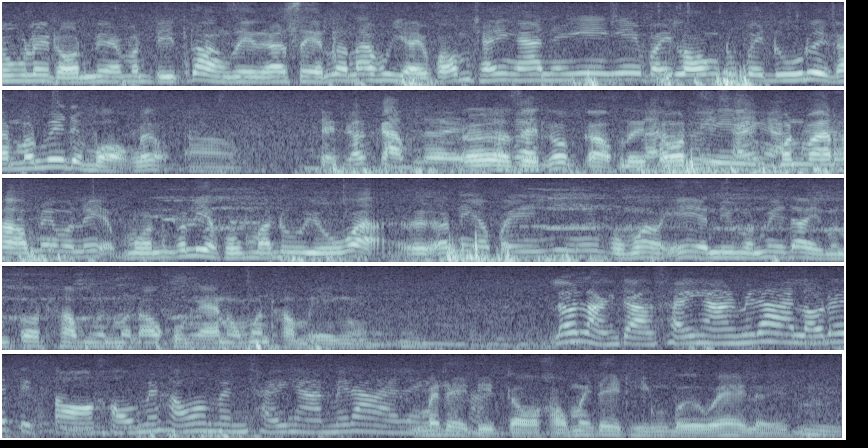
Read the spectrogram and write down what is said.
รู้เลยตอนเนี้ยมันติดตั้งเสร็จแล้วเสร็จแล้วนะผู้ใหญ่พร้อมใช้งานอย่างงี้อย่างงี้ไปลองดูไปดูด้วยกันมันไม่ได้บอกแล้ว อ้าวเสร็จก็กลับเลยเออเสร็จก็กลับเลยแล้วตอนที่ใช้งมันมาทำเนี่ยมันเรียกมันก็เรียกผมมาดูอยู่ว่าเอออันนี้เอาไปอย่างงี้ผมว่าเอออันนี้มันไม่ได้มันก็ทำกันมันเอาคนงานของมันทำเองไง แล้วหลังจากใช้งานไม่ได้เราได้ติดต่อเขาไหมคะว่ามันใช้งานไม่ได้อะไรไม่ได้ติดต่อเขาไม่ได้ทิ้งเบอร์ไว้ให้เลย อืม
